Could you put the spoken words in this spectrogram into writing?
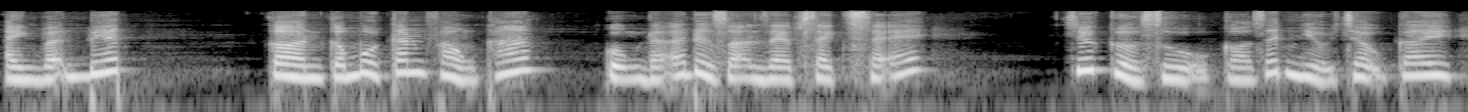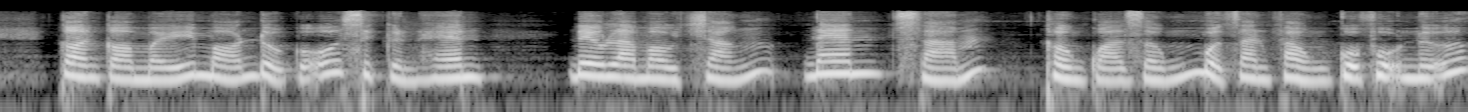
anh vẫn biết. Còn có một căn phòng khác, cũng đã được dọn dẹp sạch sẽ. Trước cửa sổ có rất nhiều chậu cây, còn có mấy món đồ gỗ second hand, đều là màu trắng, đen, xám, không quá giống một gian phòng của phụ nữ.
